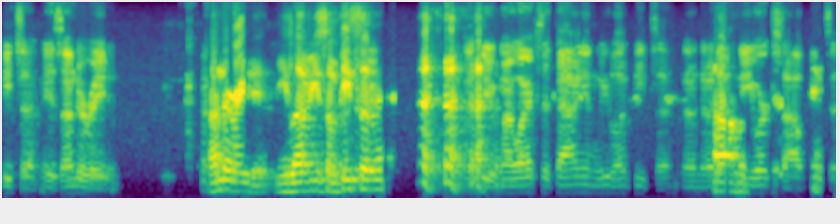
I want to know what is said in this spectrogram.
Pizza is underrated. underrated. You love you some pizza, I do. My wife's Italian. We love pizza. No, no, oh, New York style pizza.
